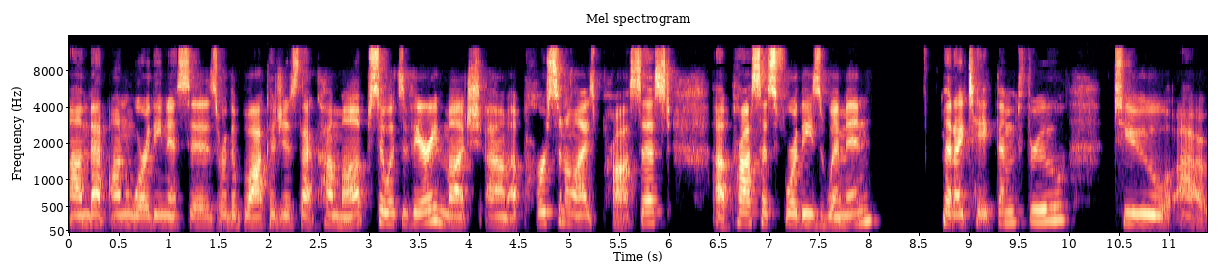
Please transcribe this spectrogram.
um, that unworthiness is or the blockages that come up. So it's very much um, a personalized process uh, process for these women that i take them through to uh,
